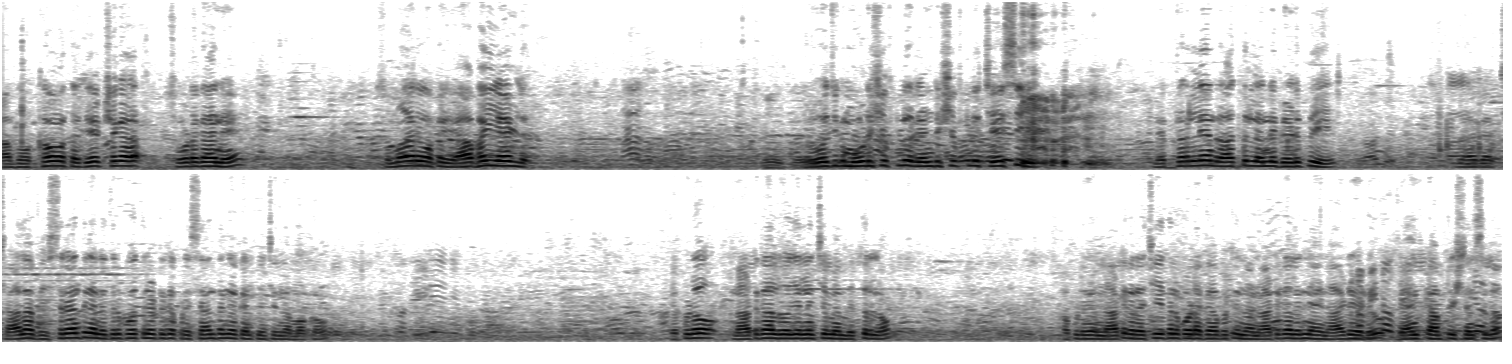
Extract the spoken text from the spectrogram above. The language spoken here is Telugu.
ఆ ముఖం తదీక్షగా చూడగానే సుమారు ఒక యాభై ఏళ్ళు రోజుకి మూడు షిఫ్ట్లు రెండు షిఫ్ట్లు చేసి నిద్రలేని రాత్రులన్నీ గడిపి ఇలాగా చాలా విశ్రాంతిగా నిద్రపోతున్నట్టుగా ప్రశాంతంగా కనిపించింది ఆ ముఖం ఎప్పుడో నాటకాల రోజుల నుంచి మేము మిత్రులం. అప్పుడు నేను నాటక రచయితను కూడా కాబట్టి నా నాటకాలన్నీ ఆయన ఆడాడు డ్యాన్స్ కాంపిటీషన్స్లో.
